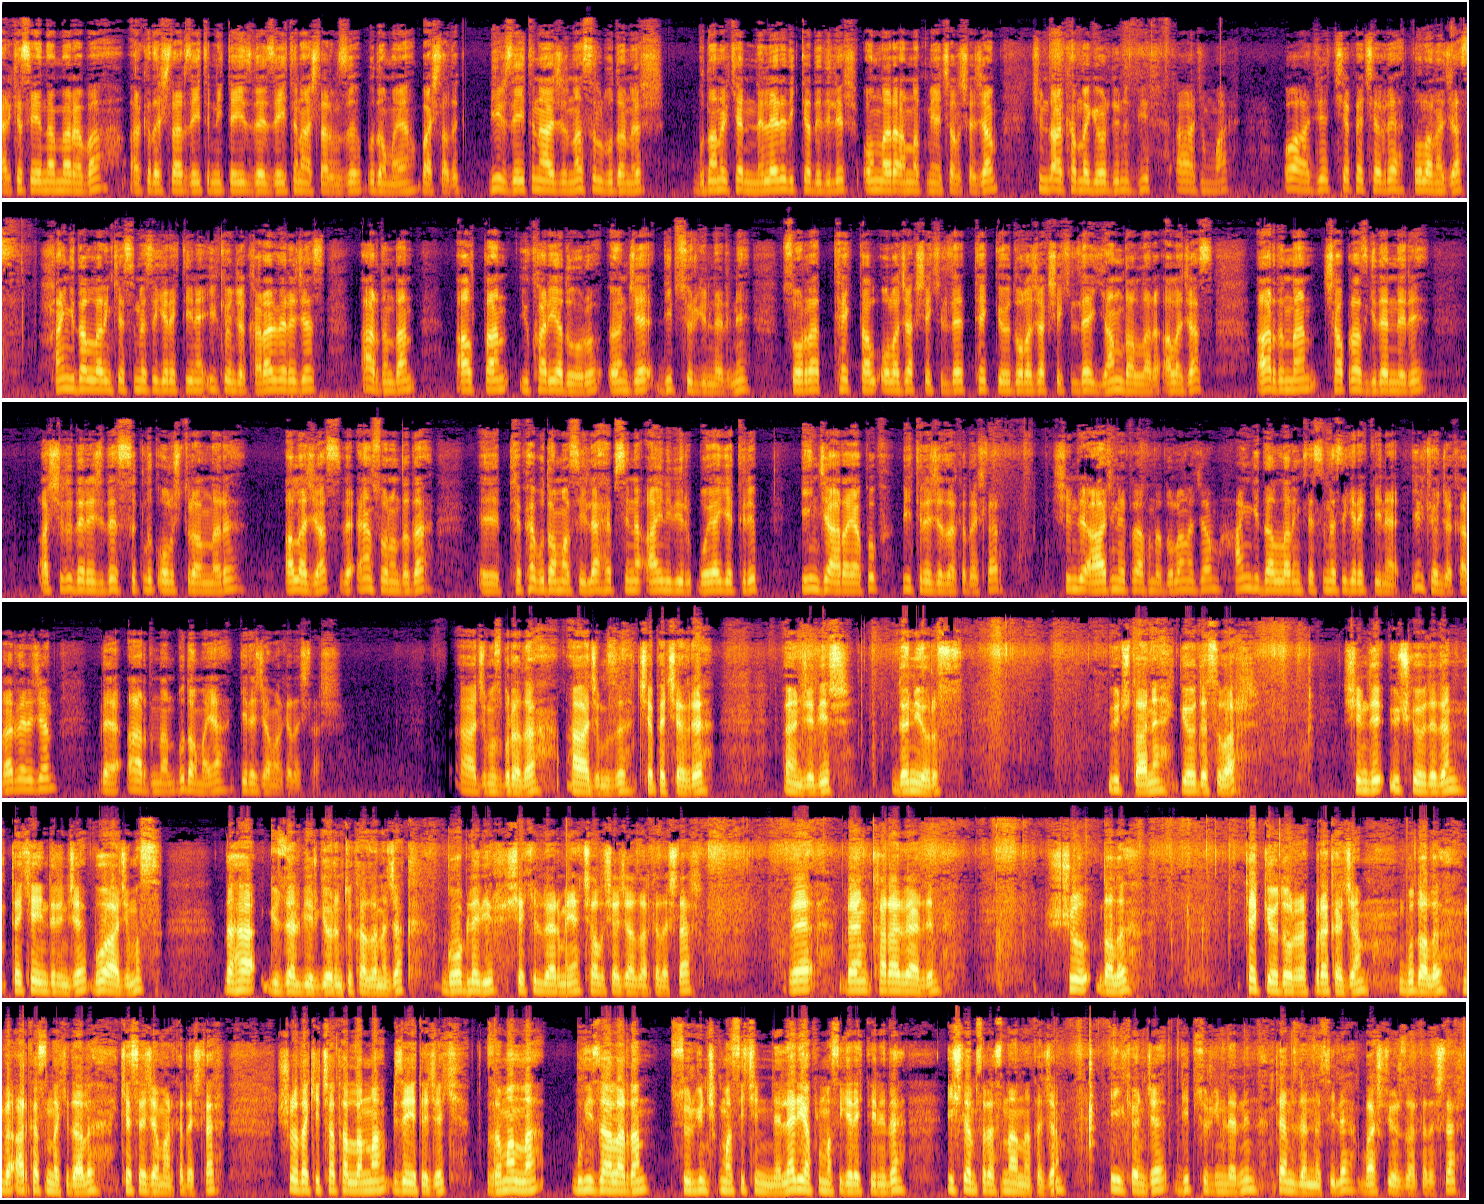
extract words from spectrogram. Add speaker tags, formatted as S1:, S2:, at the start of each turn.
S1: Herkese yeniden merhaba. Arkadaşlar zeytinlikteyiz ve zeytin ağaçlarımızı budamaya başladık. Bir zeytin ağacı nasıl budanır? Budanırken nelere dikkat edilir? Onları anlatmaya çalışacağım. Şimdi arkamda gördüğünüz bir ağacım var. O ağacı çepeçevre dolanacağız. Hangi dalların kesilmesi gerektiğine ilk önce karar vereceğiz. Ardından alttan yukarıya doğru önce dip sürgünlerini sonra tek dal olacak şekilde tek gövde olacak şekilde yan dalları alacağız. Ardından çapraz gidenleri aşırı derecede sıklık oluşturanları alacağız ve en sonunda da e, tepe budamasıyla hepsini aynı bir boya getirip ince ara yapıp bitireceğiz arkadaşlar. Şimdi ağacın etrafında dolanacağım. Hangi dalların kesilmesi gerektiğine ilk önce karar vereceğim ve ardından budamaya gireceğim arkadaşlar. Ağacımız burada. Ağacımızı çepeçevre önce bir dönüyoruz. 3 tane gövdesi var. Şimdi 3 gövdeden teke indirince bu ağacımız daha güzel bir görüntü kazanacak. Goble bir şekil vermeye çalışacağız arkadaşlar. Ve ben karar verdim. Şu dalı tek gövde olarak bırakacağım. Bu dalı ve arkasındaki dalı keseceğim arkadaşlar. Şuradaki çatallanma bize yetecek. Zamanla bu hizalardan sürgün çıkması için neler yapılması gerektiğini de işlem sırasında anlatacağım. İlk önce dip sürgünlerinin temizlenmesiyle başlıyoruz arkadaşlar.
